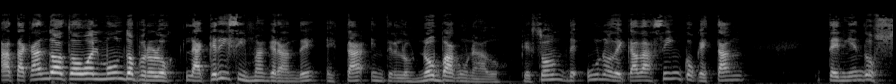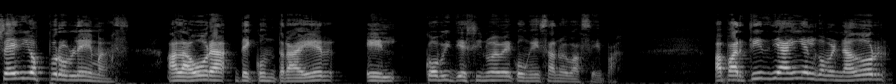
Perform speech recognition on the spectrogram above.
atacando a todo el mundo, pero la crisis más grande está entre los no vacunados que son de uno de cada cinco que están teniendo serios problemas a la hora de contraer el COVID-19 con esa nueva cepa. A partir de ahí, el gobernador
